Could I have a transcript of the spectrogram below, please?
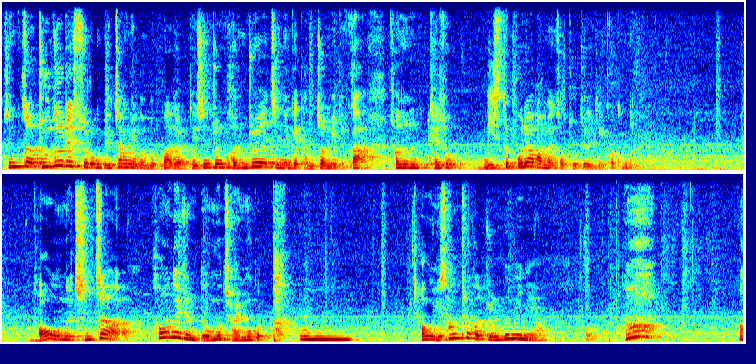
진짜 두드릴수록 밀착력은 높아져요. 대신 좀 건조해지는 게 단점이니까 저는 계속 미스트 뿌려가면서 두들기거든요. 어 오늘 진짜 파운데이션 너무 잘 먹었다. 음. 어 이 상처가 좀 흠이네요. 어.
